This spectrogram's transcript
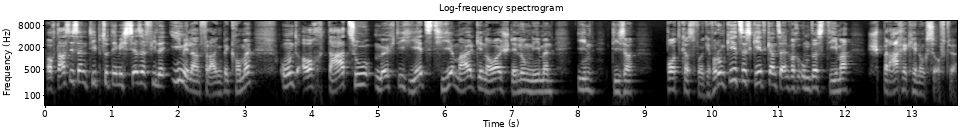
Auch das ist ein Tipp, zu dem ich sehr, sehr viele E-Mail-Anfragen bekomme. Und auch dazu möchte ich jetzt hier mal genauer Stellung nehmen in dieser Podcast-Folge. Worum geht's? Es geht ganz einfach um das Thema Spracherkennungssoftware.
